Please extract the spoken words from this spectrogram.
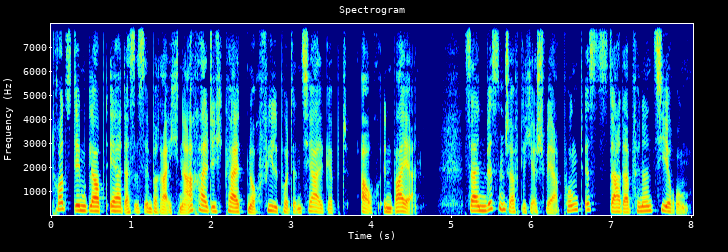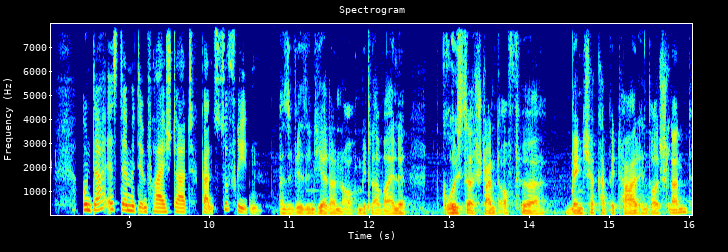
Trotzdem glaubt er, dass es im Bereich Nachhaltigkeit noch viel Potenzial gibt, auch in Bayern. Sein wissenschaftlicher Schwerpunkt ist Startup-Finanzierung. Und da ist er mit dem Freistaat ganz zufrieden. Also wir sind ja dann auch mittlerweile größter Standort für Venture-Kapital in Deutschland,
